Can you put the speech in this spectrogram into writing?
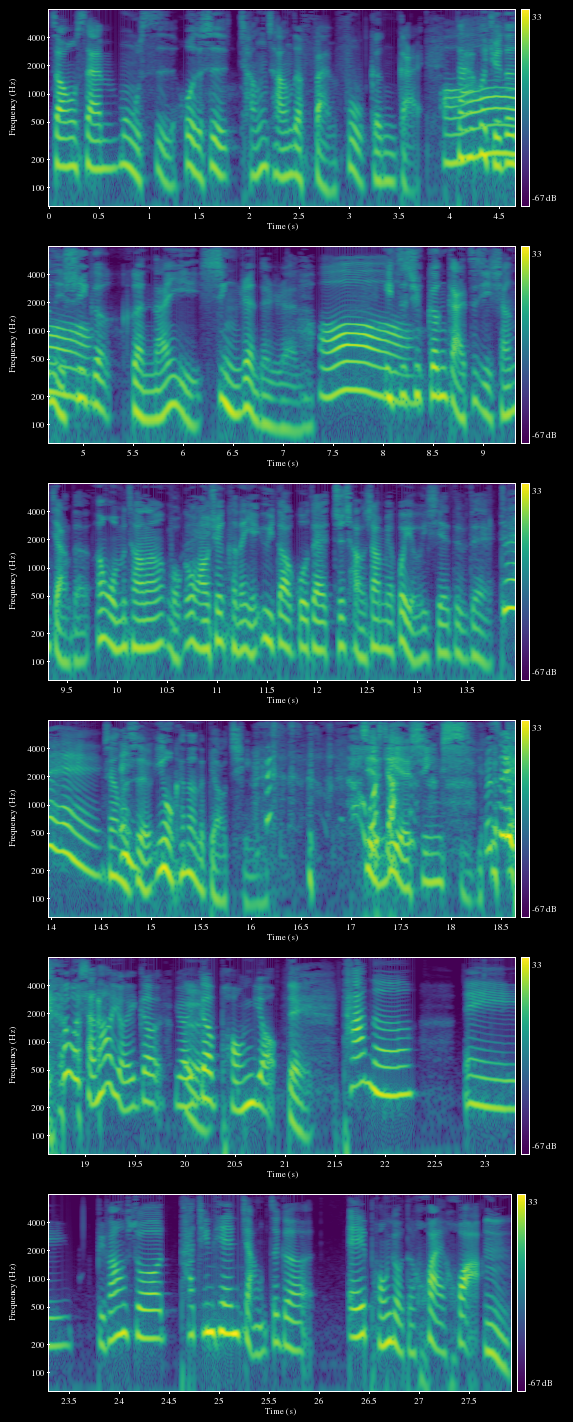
朝三暮四，或者是常常的反复更改，哦大家会觉得你是一个很很难以信任的人。哦，一直去更改自己想讲的，那、我们常常，我跟黄轩可能也遇到过，在职场上面会有一些，对不对？对这样的事，因为我看到你的表情，见猎欣喜，不是，我想到有一个 有一个朋友，对，他呢，诶，比方说他今天讲这个 A 朋友的坏话，嗯，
